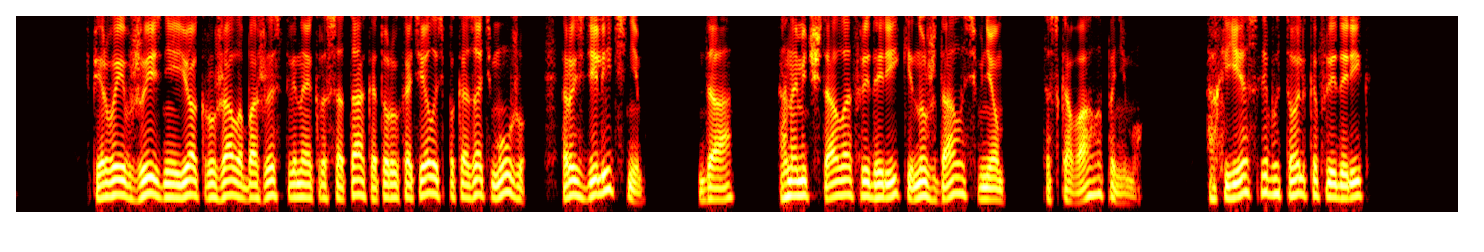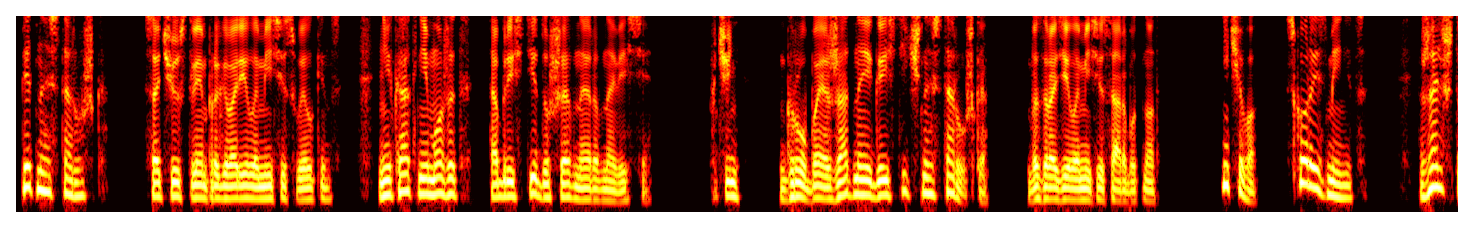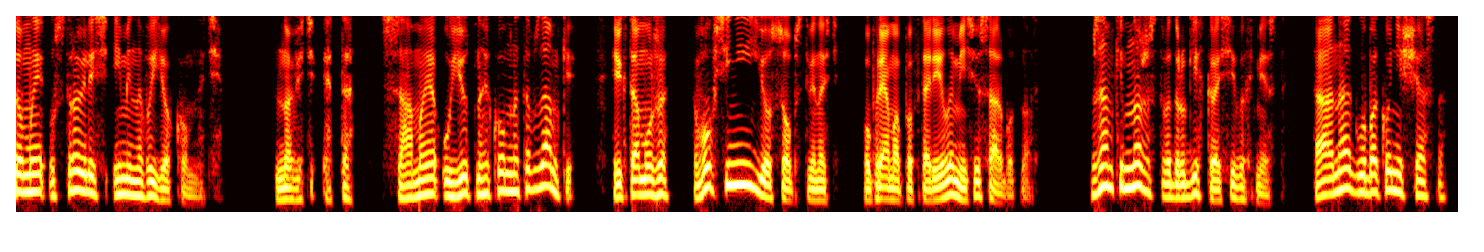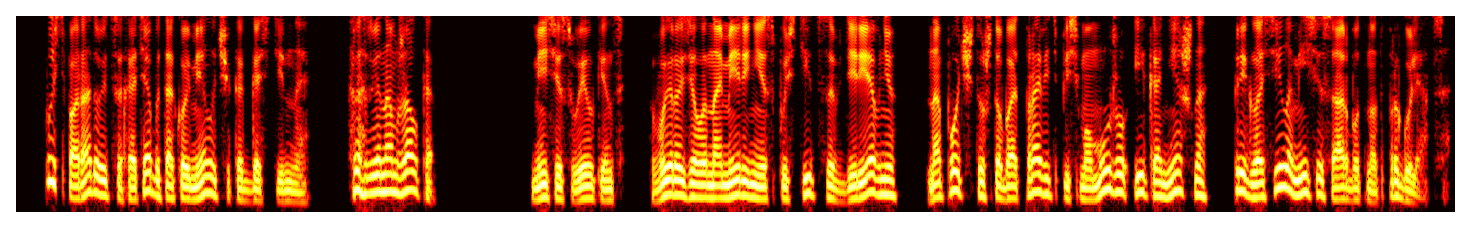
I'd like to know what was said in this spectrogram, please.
Впервые в жизни ее окружала божественная красота, которую хотелось показать мужу, разделить с ним. Да, она мечтала о Фредерике, нуждалась в нем, тосковала по нему. Ах, если бы только Фредерик... Бедная старушка, сочувствием проговорила миссис Уилкинс, никак не может обрести душевное равновесие. Очень грубая, жадная, эгоистичная старушка, возразила миссис Арбутнот. Ничего, скоро изменится. Жаль, что мы устроились именно в ее комнате. Но ведь это самая уютная комната в замке. И к тому же вовсе не ее собственность, упрямо повторила миссис Арбутнот. В замке множество других красивых мест, а она глубоко несчастна. Пусть порадуется хотя бы такой мелочи, как гостиная. Разве нам жалко? Миссис Уилкинс выразила намерение спуститься в деревню на почту, чтобы отправить письмо мужу и, конечно, пригласила миссис Арбутнот прогуляться.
